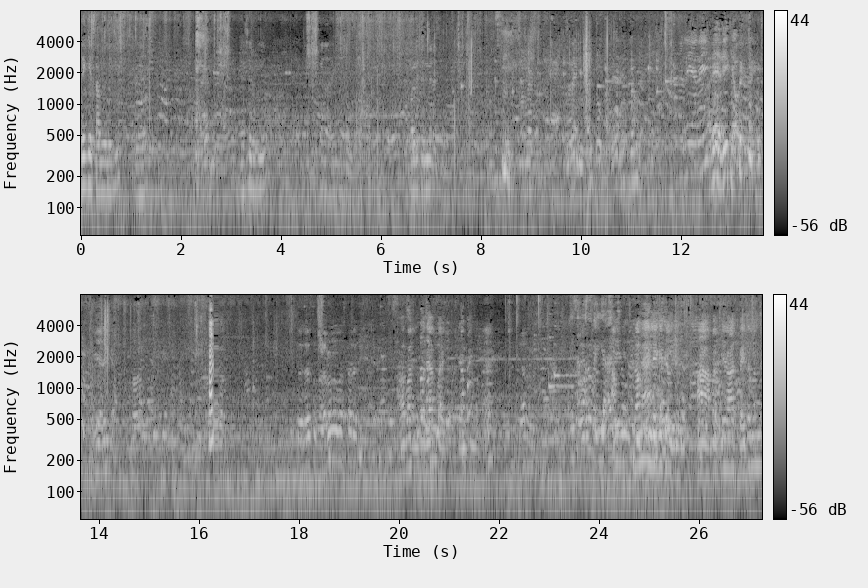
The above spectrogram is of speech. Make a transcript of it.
देखिए सामने देखिए। ऐसे रुकिए। पॉलिथीन में अरे अरे क्या है अरे अरे क्या हाँ बस तो पर्याप्त है टेंशन कम लेके चलते। हाँ बस ये आज कही था मैंने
